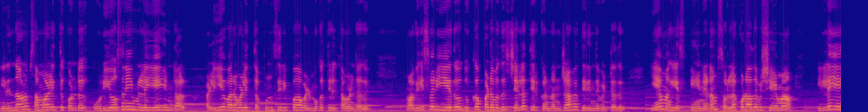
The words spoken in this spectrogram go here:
இருந்தாலும் சமாளித்து கொண்டு ஒரு யோசனையும் இல்லையே என்றாள். வழியே வரவழைத்த புன்சிரிப்பு அவள் முகத்தில் தவழ்ந்தது. மகேஸ்வரி ஏதோ துக்கப்படுவது செல்லத்திற்கு நன்றாக தெரிந்துவிட்டது. ஏன் மகேஷ் என்னிடம் சொல்லக்கூடாத விஷயமா? இல்லையே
